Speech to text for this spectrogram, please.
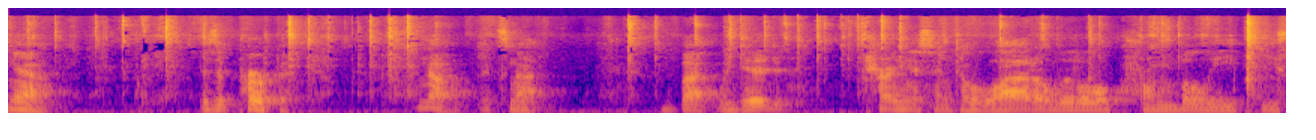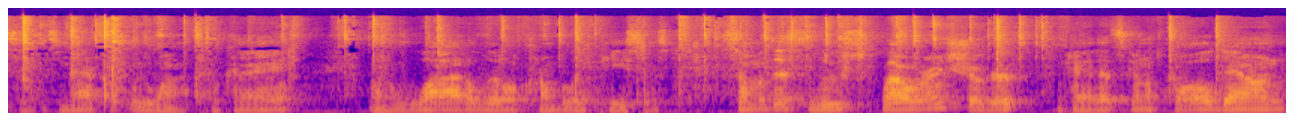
now, is it perfect? No, it's not. But we did turn this into a lot of little crumbly pieces, and that's what we want, okay? Want a lot of little crumbly pieces. Some of this loose flour and sugar, okay, that's gonna fall down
